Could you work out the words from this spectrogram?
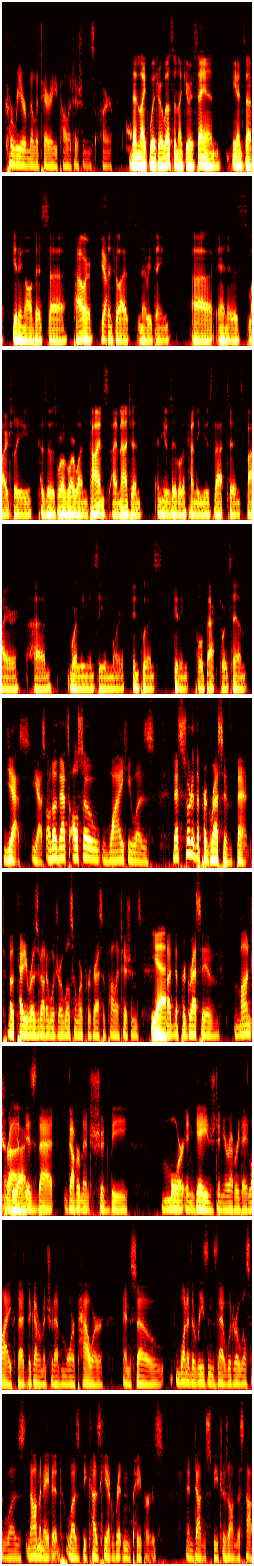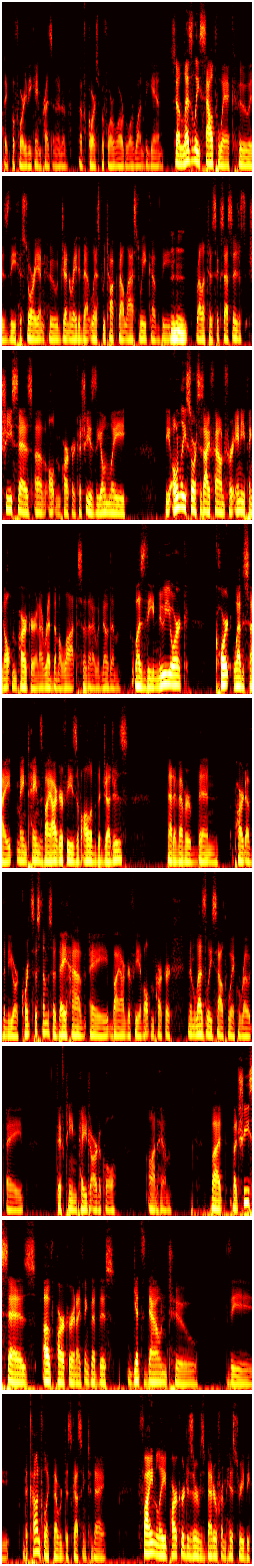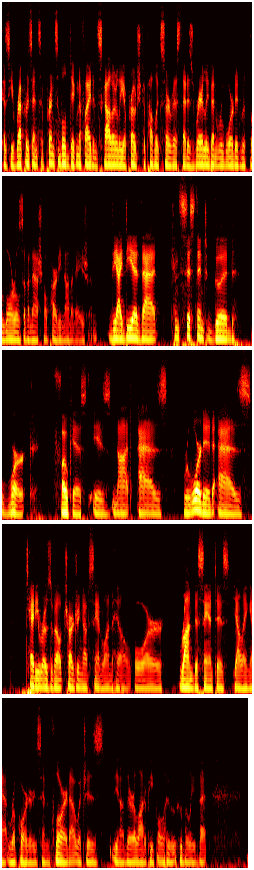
career military politicians are. Then like Woodrow Wilson, like you were saying, he ends up getting all this uh, power Yeah. centralized and everything. Uh, and it was largely because it was World War One times, I imagine, and he was able to kind of use that to inspire um, more leniency and more influence getting pulled back towards him. Yes, yes. Although that's also why he was that's sort of the progressive bent. Both Teddy Roosevelt and Woodrow Wilson were progressive politicians, Yeah, but the progressive mantra FDR. is that government should be more engaged in your everyday life, that the government should have more power. And so one of the reasons that Woodrow Wilson was nominated was because he had written papers and done speeches on this topic before he became president of of course before World War One began. So Leslie Southwick, who is the historian who generated that list we talked about last week of the Mhm. relative successes, she says of Alton Parker because she is the only the only sources I found for anything Alton Parker, and I read them a lot so that I would know them, was the New York court website maintains biographies of all of the judges that have ever been part of the New York court system. So they have a biography of Alton Parker. And then Leslie Southwick wrote a 15 page article on him. But but she says of Parker, and I think that this gets down to the the conflict that we're discussing today. Finally, Parker deserves better from history because he represents a principled, dignified, and scholarly approach to public service that has rarely been rewarded with the laurels of a National Party nomination. The idea that consistent good work focused is not as rewarded as Teddy Roosevelt charging up San Juan Hill or Ron DeSantis yelling at reporters in Florida, which is, you know, there are a lot of people who who believe that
